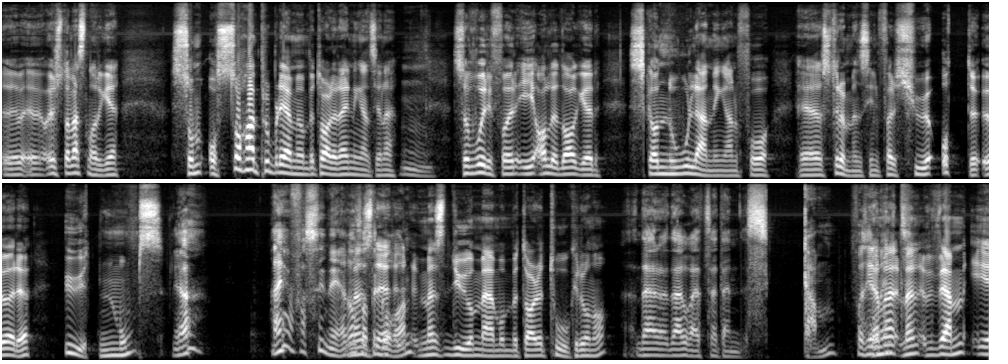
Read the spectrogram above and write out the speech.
eh, Øst- og Vest-Norge som også har problemer med å betale regningene sine. Så hvorfor i alle dager skal nordlendingene få eh, strømmen sin for 28 øre uten moms? Ja. Nei, er fascinerende at det går an. mens du og meg må betale to kroner? Det er, det er jo rett og slett en skam, for å si Ja, det men, mildt. men hvem i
